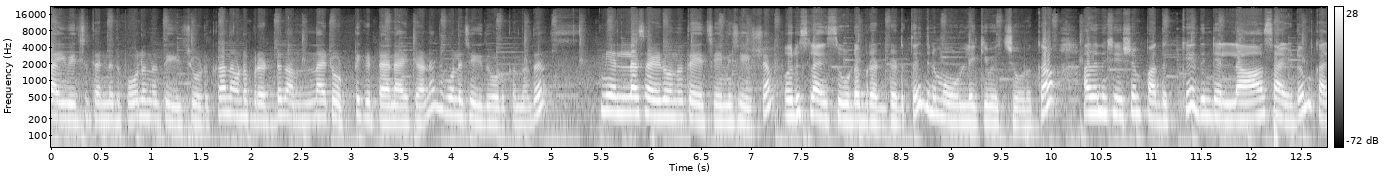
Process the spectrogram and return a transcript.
കൈവച്ച് തന്നെ ഇതുപോലെ ഒന്ന് തേച്ച് കൊടുക്കുക. നമ്മുടെ ബ്രെഡ് നന്നായിട്ട് ഒട്ടി കിട്ടാനായിട്ടാണ് ഇതുപോലെ ചെയ്ത് കൊടുക്കുന്നത്. ഇനി എല്ലാ സൈഡും ഒന്ന് തേച്ചതിന് ശേഷം ഒരു സ്ലൈസ് കൂടെ ബ്രെഡ് എടുത്ത് ഇതിന് മുകളിലേക്ക് വെച്ച് കൊടുക്കുക അതിനുശേഷം പതുക്കെ ഇതിന്റെ എല്ലാ സൈഡും കൈ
